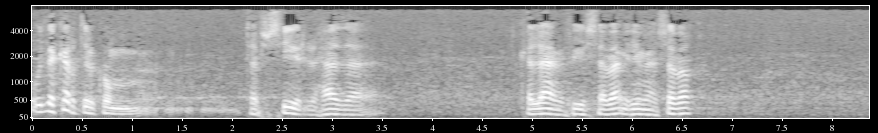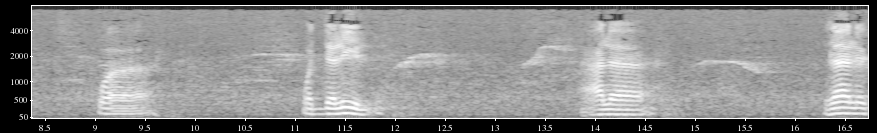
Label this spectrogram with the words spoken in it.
وذكرت لكم تفسير هذا الكلام في سبق فيما سبق. و والدليل على ذلك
